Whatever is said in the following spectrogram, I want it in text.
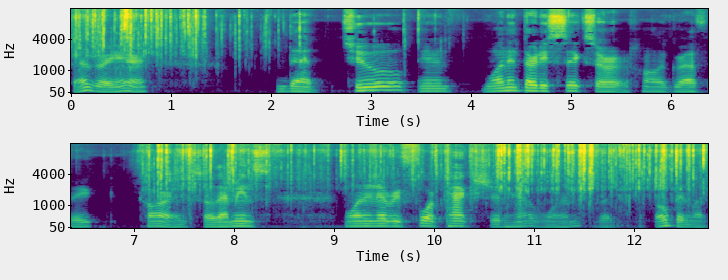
says right here that two and one in 36 are holographic cards. So that means one in every four packs should have one. But open like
